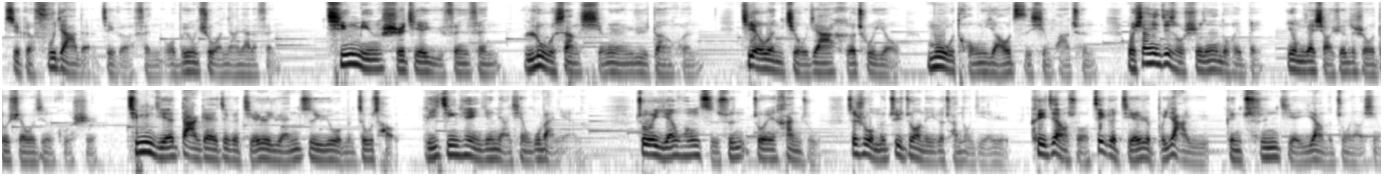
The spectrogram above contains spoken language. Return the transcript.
这个夫家的这个坟，我不用去我娘家的坟？”清明时节雨纷纷，路上行人欲断魂。借问酒家何处有？牧童遥指杏花村。我相信这首诗人人都会背，因为我们在小学的时候都学过这首古诗。清明节大概这个节日源自于我们周朝，离今天已经两千五百年了。作为炎黄子孙，作为汉族，这是我们最重要的一个传统节日。可以这样说，这个节日不亚于跟春节一样的重要性。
